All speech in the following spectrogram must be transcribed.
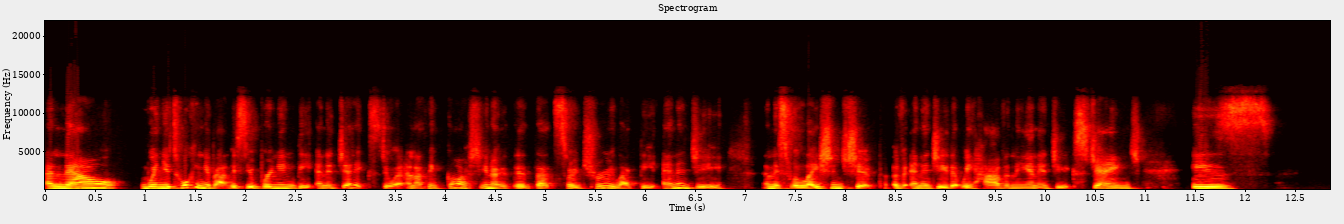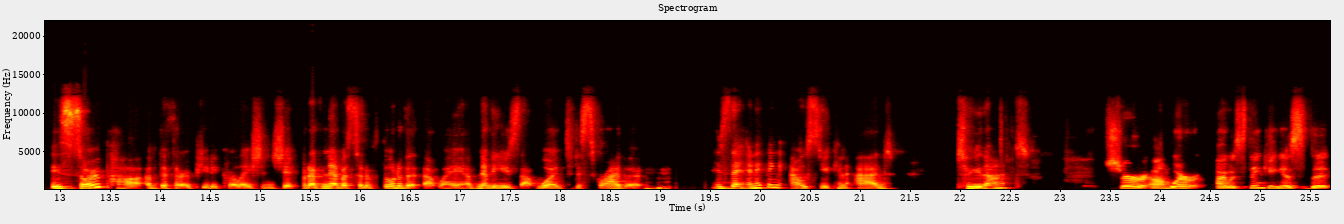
And now, when you're talking about this, you're bringing the energetics to it. And I think, gosh, you know, that's so true. Like the energy and this relationship of energy that we have and the energy exchange is is so part of the therapeutic relationship, but I've never sort of thought of it that way. I've never used that word to describe it. Mm-hmm. Is there mm-hmm. anything else you can add to that? Sure. Um, where I was thinking is that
